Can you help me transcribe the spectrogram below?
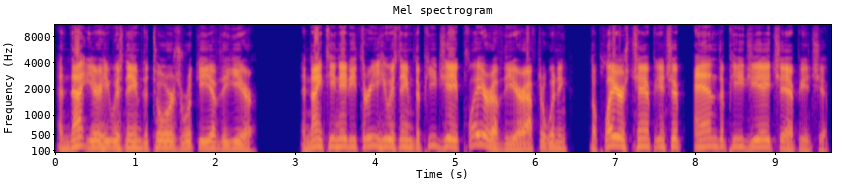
And that year he was named the Tour's Rookie of the Year. In 1983, he was named the PGA Player of the Year after winning the Players' Championship and the PGA Championship.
